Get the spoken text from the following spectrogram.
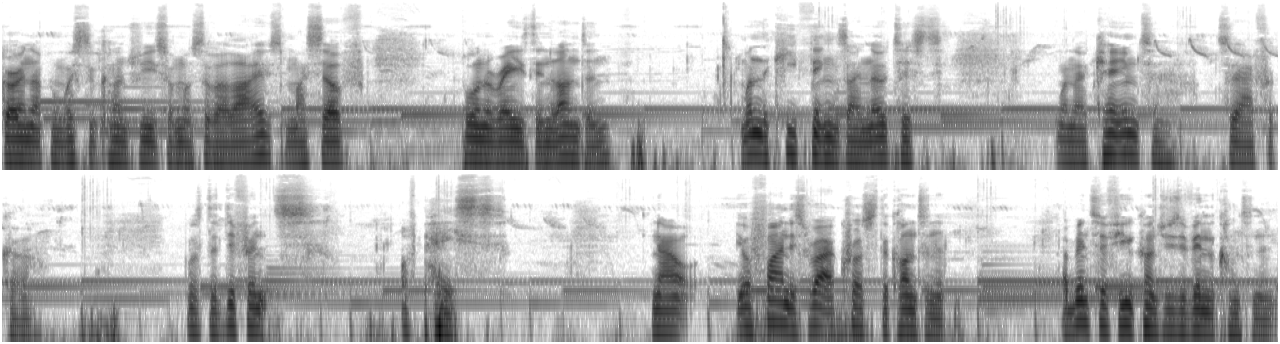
growing up in Western countries for most of our lives, myself born and raised in London, one of the key things I noticed when I came to, to Africa was the difference of pace. Now, you'll find this right across the continent. I've been to a few countries within the continent,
